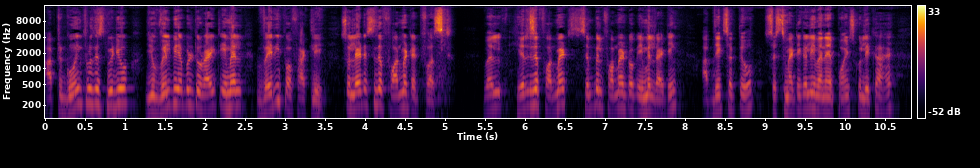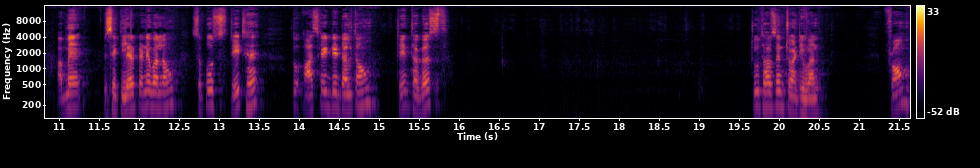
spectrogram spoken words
after going through this video you will be able to write email very perfectly so let's see the format at first well here is a format simple format of email writing आप देख सकते हो सिस्टमेटिकली मैंने पॉइंट्स को लिखा है। अब मैं इसे क्लियर करने वाला हूँ। सपोज़ डेट है तो आज का एक डेट डालता हूँ। Tenth August 2021 from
